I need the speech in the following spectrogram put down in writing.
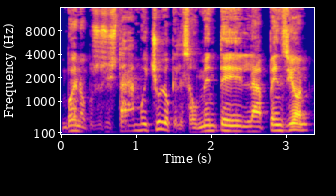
bueno, pues estará muy chulo que les aumente la pensión,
